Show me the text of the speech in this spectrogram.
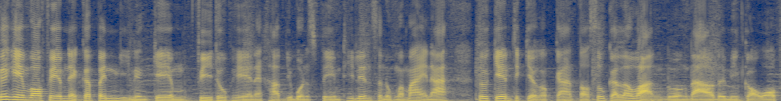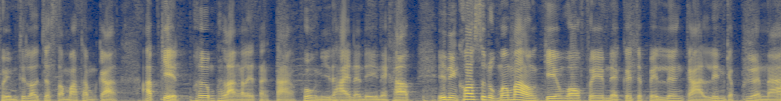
ก็เกม Warframe เนี่ยก็เป็นอีกหนึ่งเกม Free to Play นะครับ อยู่บน Steam ที่เล่นสนุกมากๆนะ ตัวเกมจะเกี่ยวกับการต่อสู้กันระหว่างดวงดาว โดยมีเกาะ Warframe ที่เราจะสามารถทำการอัปเกรดเพิ่มพลังอะไรต่างๆ พวกนี้ได้นั่นเองนะครับอีกหนึ่งข้อสนุกมากๆของเกม Warframe เนี่ยก็จะเป็นเรื่องการเล่นกับเพื่อนนะ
